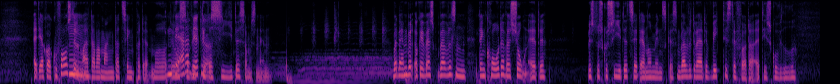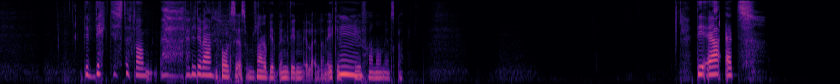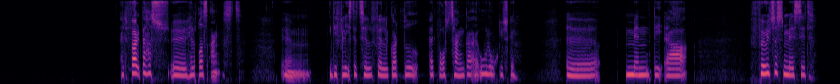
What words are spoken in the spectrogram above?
at jeg godt kunne forestille Mm. mig, at der var mange, der tænkte på den måde. Og det, det var er så vigtigt at også. sige det som sådan en... Hvordan vil, okay, hvad, hvad vil sådan den korte version af det, hvis du skulle sige det til et andet menneske? Sådan, hvad vil det være det vigtigste for dig, at de skulle vide? Det vigtigste for... Øh, hvad vil det være? I forhold til, altså nu snakker vi om en ven eller, eller en ikke, mm. ikke fremmede mennesker. Det er, at at folk, der har øh, helbredsangst, øh, i de fleste tilfælde godt ved, at vores tanker er ulogiske. Øh, men det er følelsesmæssigt,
